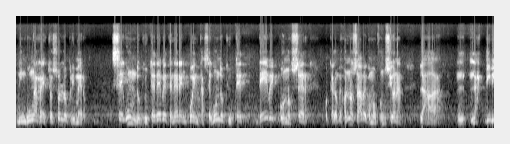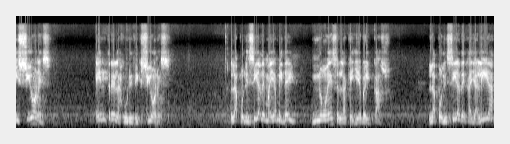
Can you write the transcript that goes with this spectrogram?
ningún arresto, eso es lo primero. Segundo, que usted debe tener en cuenta, segundo, que usted debe conocer, porque a lo mejor no sabe cómo funcionan las, las divisiones entre las jurisdicciones. La policía de Miami-Dade no es la que lleva el caso. La policía de Jayalía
